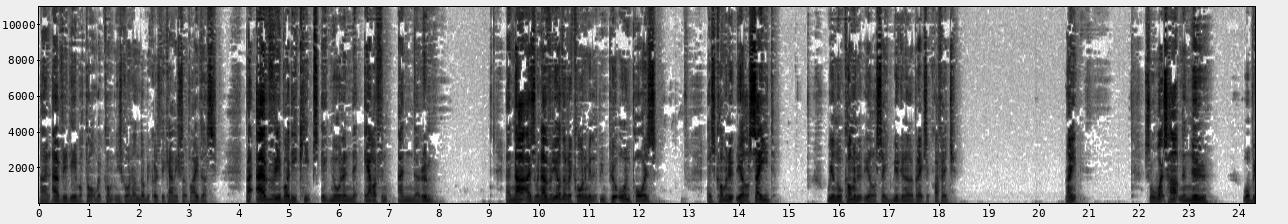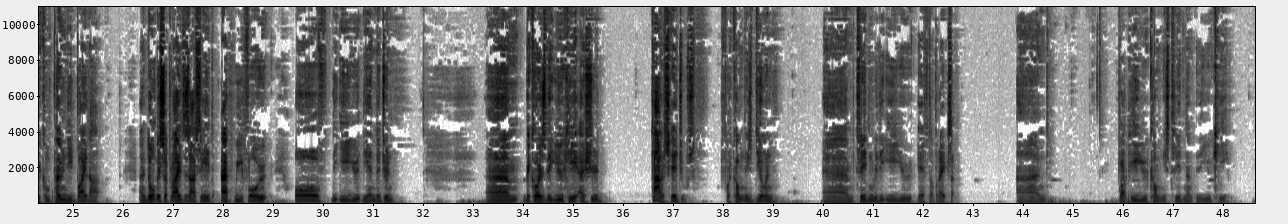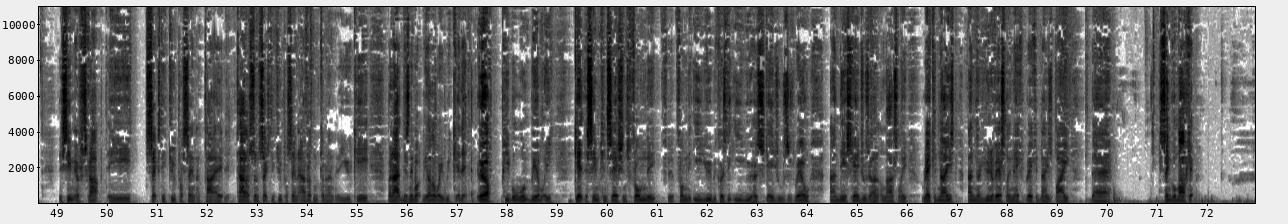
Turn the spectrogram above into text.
And every day we're talking about companies going under because they can't survive this. But everybody keeps ignoring the elephant in the room. And that is when every other economy that's been put on pause is coming out the other side, we're not coming out the other side. We're going to the Brexit cliff edge. Right? So what's happening now will be compounded by that. And don't be surprised, as I said, if we fall out of the EU at the end of June. Um, because the UK issued tariff schedules for companies dealing, um, trading with the EU after Brexit. And for EU companies trading into the UK. They seem to have scrapped a 62% of ta eh, tariffs on 62% of everything coming into the UK, but that doesn't work the other way. We, our people won't be able to get the same concessions from the from the EU because the EU has schedules as well, and these schedules are internationally recognised and they're universally recognised by the single market.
